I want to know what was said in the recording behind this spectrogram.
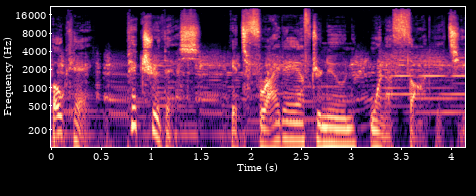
Okay, picture this. It's Friday afternoon when a thought hits you.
